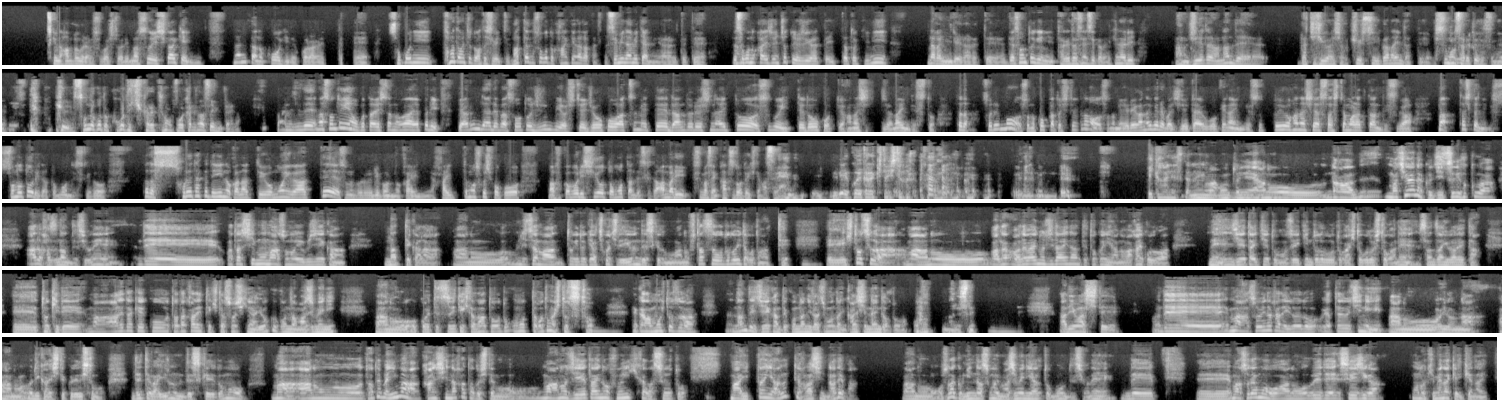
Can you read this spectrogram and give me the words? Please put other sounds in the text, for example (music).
月の半分ぐらいを過ごしております、石川県に何かの講義で来られてて、そこに、たまたまちょっと私が行って、全くそこと関係なかったんですけど、セミナーみたいなのやられてて、で、そこの会場にちょっと用事があって行った時に、中に入れられて、で、その時に武田先生からいきなり、あの、自衛隊はなんで拉致被害者を救出に行かないんだって質問されてですね、いやいや、そんなことここで聞かれてもわかりませんみたいな感じで、まあその時にお答えしたのが、やっぱりやるんであれば相当準備をして情報を集めて段取りをしないとすぐ行ってどうこうっていう話じゃないんですと。ただ、それもその国家としてのその命令がなければ自衛隊は動けないんですというお話はさせてもらったんですが、まあ確かにその通りだと思うんですけど、ただ、それだけでいいのかなっていう思いがあって、そのブルーリボンの会に入って、もう少しここを、まあ、深掘りしようと思ったんですけど、あんまりすいません、活動できてません。えこれから期待してます。うん (laughs) いかがですかうんまあ本当にね、あの、だから、ね、間違いなく実力はあるはずなんですよね。で、私もまあその予備自衛官になってから、あの、実はまあ時々あちこちで言うんですけども、あの、二つ驚いたことがあって、えー一つは、まああの、我々の時代なんて特にあの若い頃は、ね、自衛隊っていうともう税金泥棒とか人殺しとかね、散々言われた、えー時で、まああれだけこう叩かれてきた組織がよくこんな真面目に、あの、こうやって続いてきたなと思ったことが一つと、それからもう一つは、なんで自衛官ってこんなに拉致問題に関心ないんだろうと思ったんですね。うんありまして。で、まあそういう中でいろいろやってるうちに、あの、いろんな、あの、理解してくれる人も出てはいるんですけれども、まあ、あの、例えば今関心なかったとしても、まああの自衛隊の雰囲気からすると、まあ一旦やるっていう話になれば、あの、おそらくみんなすごい真面目にやると思うんですよね。で、えーまあそれはもう、あの、上で政治がものを決めなきゃいけない、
